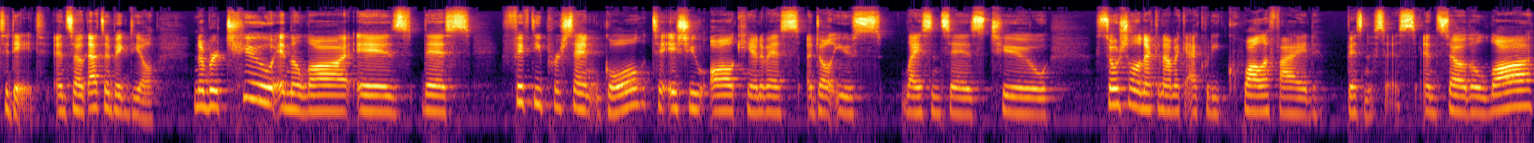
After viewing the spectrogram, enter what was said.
to date. And so that's a big deal. Number two in the law is this 50% goal to issue all cannabis adult use licenses to social and economic equity qualified businesses. And so the law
